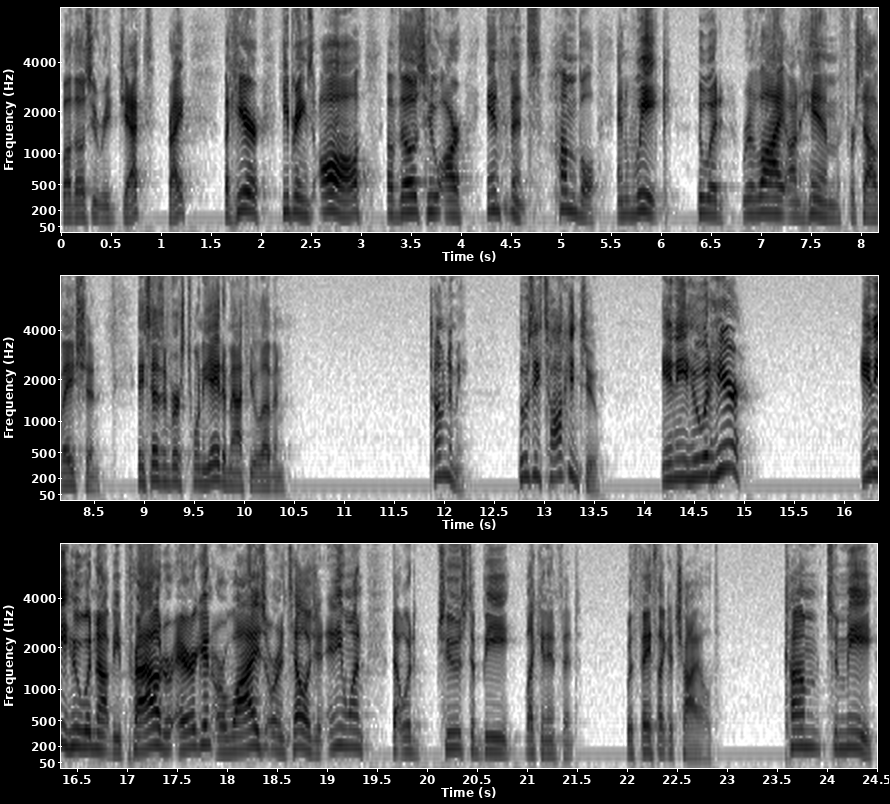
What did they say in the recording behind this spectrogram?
Well, those who reject, right? But here he brings all of those who are infants, humble and weak, who would rely on him for salvation. He says in verse 28 of Matthew 11, Come to me. Who's he talking to? Any who would hear. Any who would not be proud or arrogant or wise or intelligent. Anyone that would choose to be like an infant with faith like a child. Come to me,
